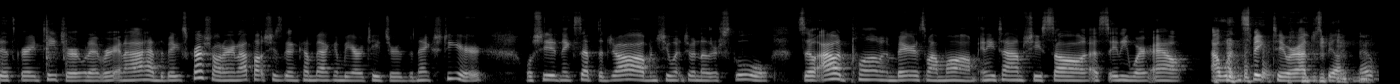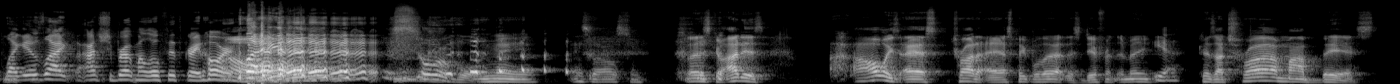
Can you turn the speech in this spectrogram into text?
fifth grade teacher or whatever, and I had the biggest crush on her, and I thought she was going to come back and be our teacher the next year. Well, she didn't accept the job, and she went to another school. So I would plumb embarrass my mom anytime she saw us anywhere out. I wouldn't speak to her. I'd just be like, nope. Like it was like I, she broke my little fifth grade heart. Aw. Like- Adorable. Man, that's awesome. Let's go. I just I always ask try to ask people that that's different than me. yeah, because I try my best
